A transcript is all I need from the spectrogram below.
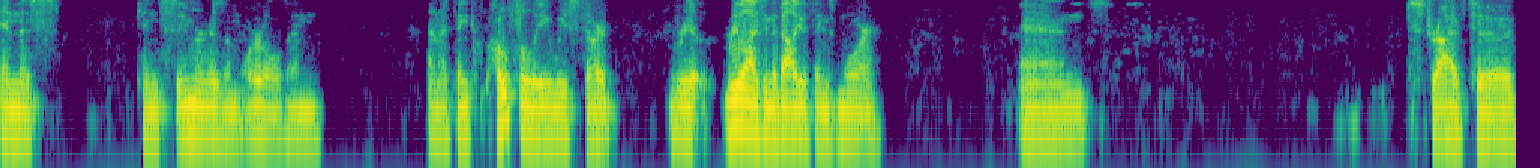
in this consumerism world. And and i think hopefully we start re- realizing the value of things more. And strive to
